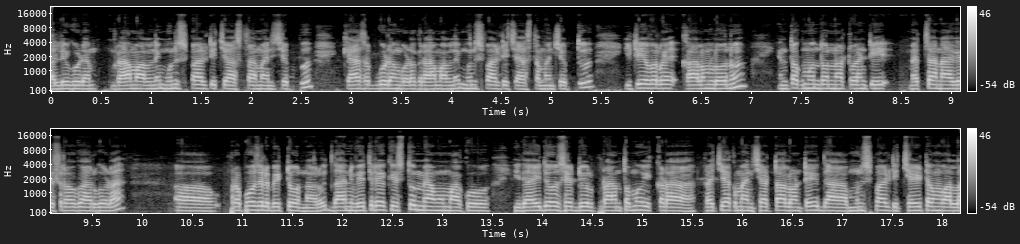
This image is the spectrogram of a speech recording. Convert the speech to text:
అల్లిగూడెం గ్రామాలని మున్సిపాలిటీ చేస్తామని చెప్పు కేశవగూడెం కూడా గ్రామాలని మున్సిపాలిటీ చేస్తామని చెప్తూ ఇటీవల కాలంలోనూ ఇంతకుముందు ఉన్నటువంటి మెచ్చా నాగేశ్వరరావు గారు కూడా ప్రపోజల్ పెట్టి ఉన్నారు. దాన్ని వ్యతిరేకిస్తూ మేము మాకు ఇది ఐదో షెడ్యూల్ ప్రాంతము ఇక్కడ ప్రత్యేకమైన చట్టాలు ఉంటాయి. దా మున్సిపాలిటీ చేయటం వల్ల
